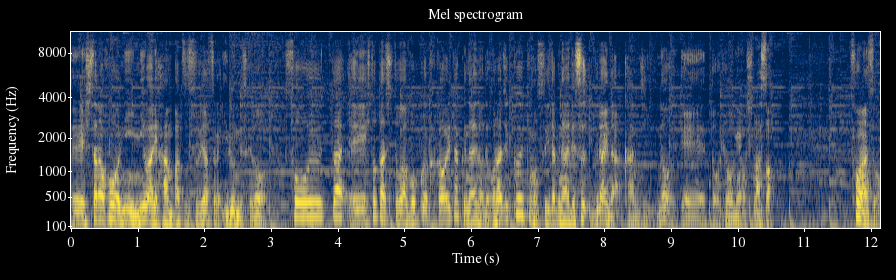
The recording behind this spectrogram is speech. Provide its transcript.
えー下の方に2割反発するやつがいるんですけどそういった、えー人たちとは僕は関わりたくないので同じ空気も吸いたくないですぐらいな感じの、えっと表現をしますと。そうなんですよ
